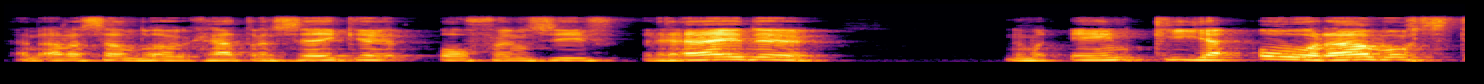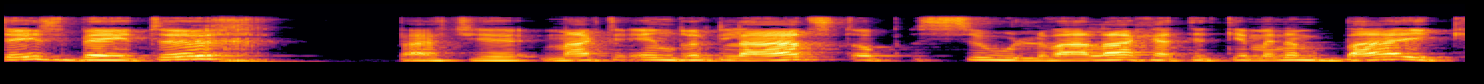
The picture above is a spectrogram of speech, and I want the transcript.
en Alessandro gaat er zeker offensief rijden. Nummer 1, Kia Ora, wordt steeds beter. Paardje maakt de indruk laatst op Sulwala, gaat dit keer met een bike.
